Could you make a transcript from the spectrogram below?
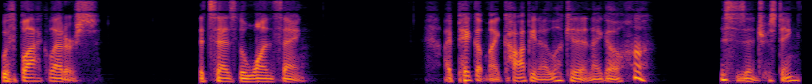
with black letters that says the one thing. I pick up my copy and I look at it and I go, huh, this is interesting.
